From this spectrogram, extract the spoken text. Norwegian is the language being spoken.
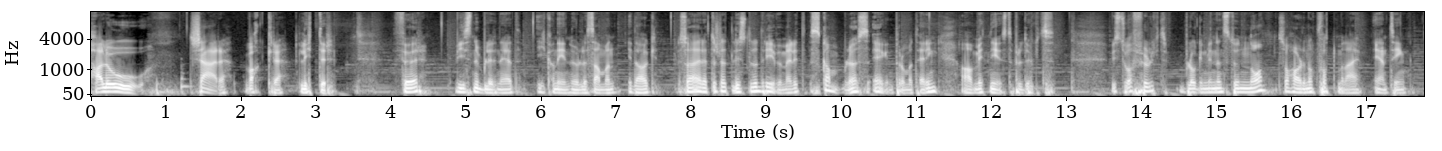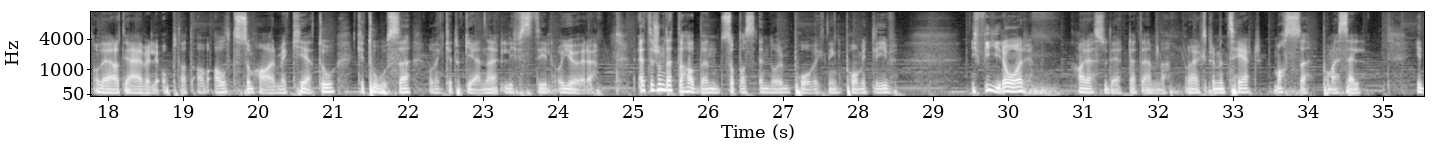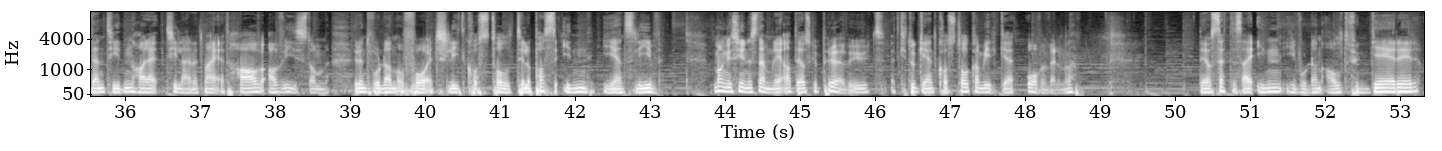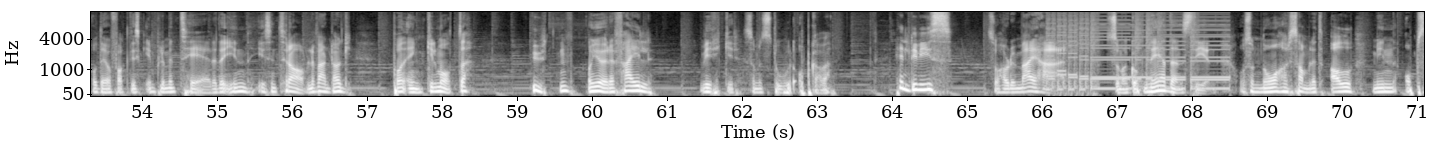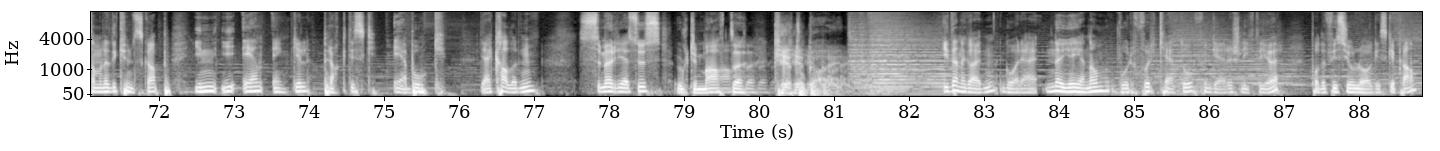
Hallo, kjære, vakre lytter. Før vi snubler ned i kaninhullet sammen i dag, så har jeg rett og slett lyst til å drive med litt skamløs egenpromotering av mitt nyeste produkt. Hvis du har fulgt bloggen min en stund nå, så har du nok fått med deg én ting. Og det er at jeg er veldig opptatt av alt som har med keto, ketose og den ketogene livsstil å gjøre. Ettersom dette hadde en såpass enorm påvirkning på mitt liv. I fire år har jeg studert dette emnet, og jeg har eksperimentert masse på meg selv. I den tiden har jeg tilegnet meg et hav av visdom rundt hvordan å få et slikt kosthold til å passe inn i ens liv. Mange synes nemlig at det å skulle prøve ut et ketogent kosthold kan virke overveldende. Det å sette seg inn i hvordan alt fungerer, og det å faktisk implementere det inn i sin travle hverdag på en enkel måte, uten å gjøre feil, virker som en stor oppgave. Heldigvis så har du meg her, som har gått ned den stien, og som nå har samlet all min oppsamlede kunnskap inn i en enkel, praktisk e-bok. Jeg kaller den Smør-Jesus ultimate keto-guide. I denne guiden går jeg nøye gjennom hvorfor keto fungerer slik det gjør, på det fysiologiske plan.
